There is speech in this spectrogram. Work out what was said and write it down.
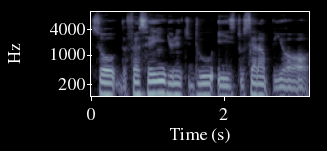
So the first thing you need to do is to set up your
